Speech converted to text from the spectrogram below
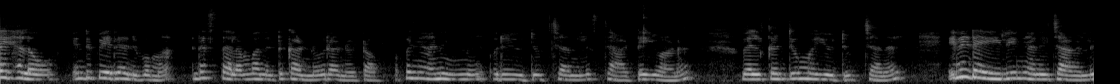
ഹായ് ഹലോ എന്റെ പേര് അനുപമ. എന്റെ സ്ഥലം വന്നിട്ട് കണ്ണൂരാണ് കേട്ടോ. അപ്പോൾ ഞാൻ ഇന്ന് ഒരു യൂട്യൂബ് ചാനൽ സ്റ്റാർട്ട് ചെയ്യുവാണ്. Welcome to my YouTube channel ഇനി ഡെയിലി ഞാൻ ഈ ചാനലിൽ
